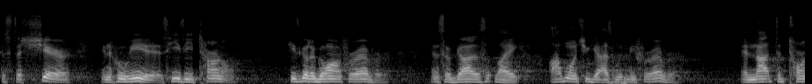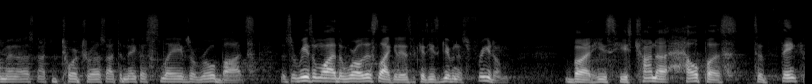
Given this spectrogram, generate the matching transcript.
is to share in who He is. He's eternal. He's going to go on forever. And so God is like, I want you guys with me forever. And not to torment us, not to torture us, not to make us slaves or robots. There's a reason why the world is like it is because He's given us freedom. But He's, he's trying to help us to think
